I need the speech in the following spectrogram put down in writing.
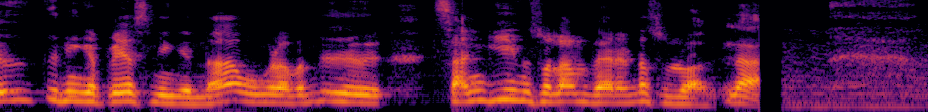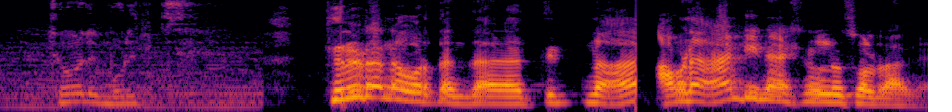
எதிர்த்து நீங்க பேசுனீங்கன்னா உங்களை வந்து சங்கின்னு சொல்லாம வேற என்ன சொல்லுவாங்க? இல்ல. சோழி முடிச்சு திருடனை ஒருத்தன் திட்டினா அவனை ஆன்டி நேஷனல்னு சொல்றாங்க.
